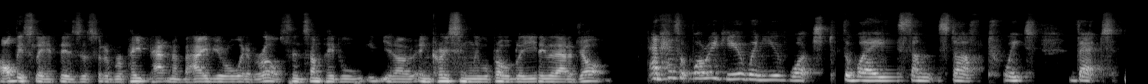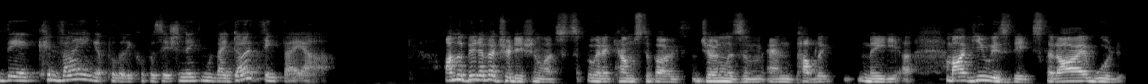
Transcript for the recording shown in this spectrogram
obviously if there's a sort of repeat pattern of behavior or whatever else then some people you know increasingly will probably be without a job and has it worried you when you've watched the way some staff tweet that they're conveying a political position, even when they don't think they are? I'm a bit of a traditionalist when it comes to both journalism and public media. My view is this that I would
